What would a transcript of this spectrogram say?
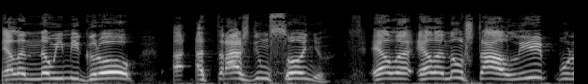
Ela não imigrou a, atrás de um sonho ela, ela não está ali por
